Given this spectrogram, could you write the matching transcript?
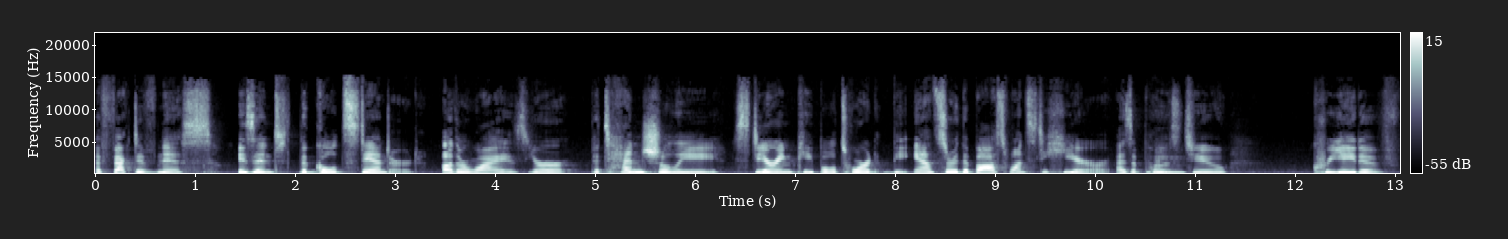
effectiveness isn't the gold standard. Otherwise, you're potentially steering people toward the answer the boss wants to hear as opposed mm. to creative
